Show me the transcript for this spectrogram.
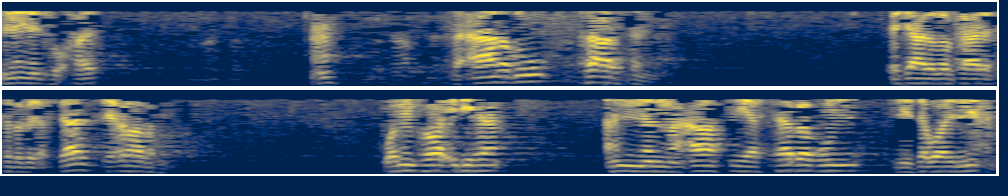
من أين تؤخذ؟ ها؟ فأعرضوا فأرسلنا فجعل الله تعالى سبب الأسباب إعراضهم. ومن فوائدها أن المعاصي سبب لزوال النعم.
